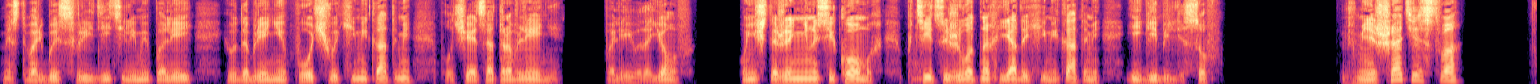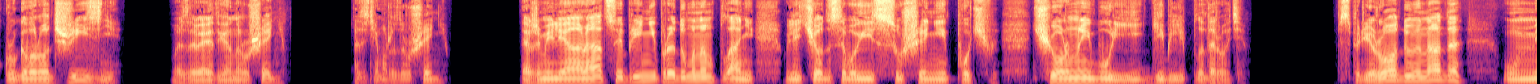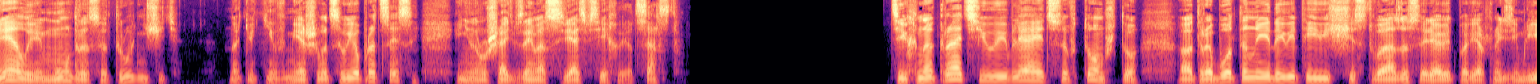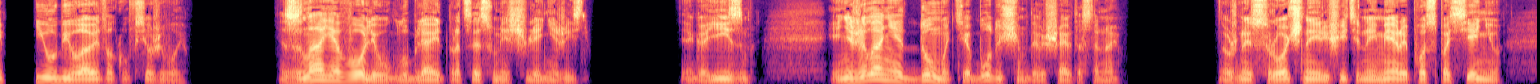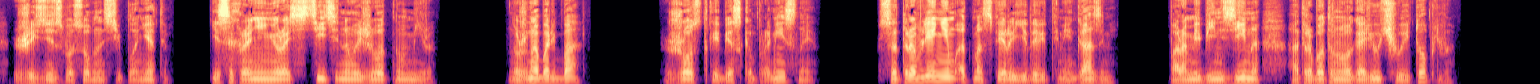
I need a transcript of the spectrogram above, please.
Вместо борьбы с вредителями полей и удобрения почвы химикатами получается отравление полей и водоемов, уничтожение насекомых, птиц и животных ядохимикатами и гибель лесов. Вмешательство в круговорот жизни вызывает ее нарушение, а затем разрушение. Даже мелиорация при непродуманном плане влечет за собой иссушение почвы, черные бури и гибель плодородия. С природою надо умело и мудро сотрудничать, но отнюдь не вмешиваться в ее процессы и не нарушать взаимосвязь всех ее царств. Технократия является в том, что отработанные ядовитые вещества засоряют поверхность Земли и убивают вокруг все живое. Злая воля углубляет процесс умерщвления жизни. Эгоизм и нежелание думать о будущем довершают остальное. Нужны срочные и решительные меры по спасению жизнеспособности планеты и сохранению растительного и животного мира. Нужна борьба, жесткая и бескомпромиссная, с отравлением атмосферы ядовитыми газами, парами бензина, отработанного горючего и топлива.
